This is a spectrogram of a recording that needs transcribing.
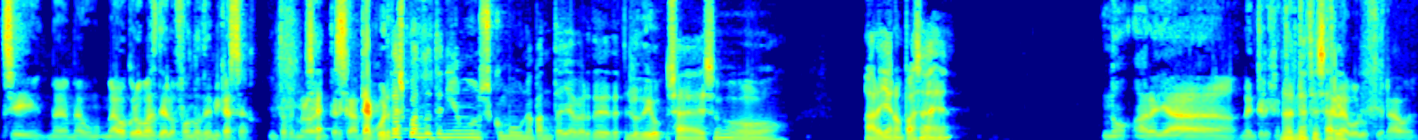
Sí, me, me hago, me hago cromas de los fondos de mi casa. Entonces me O lo sea, intercambio. ¿Te acuerdas cuando teníamos como una pantalla verde? de- Lo digo, o sea, eso ahora ya no pasa, ¿eh? No, ahora ya la inteligencia No es necesario. ha evolucionado. ¿eh?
